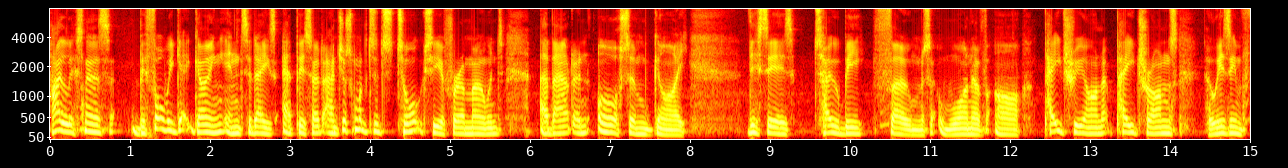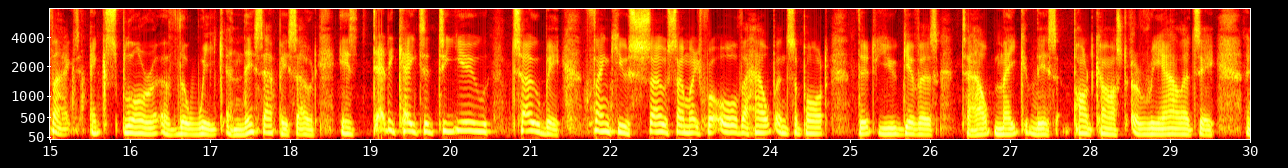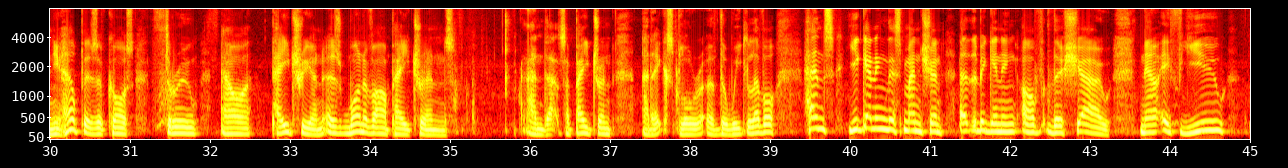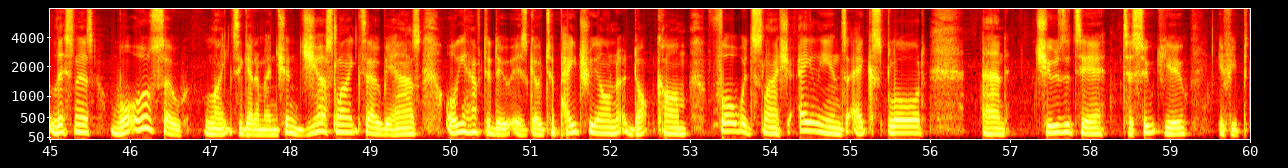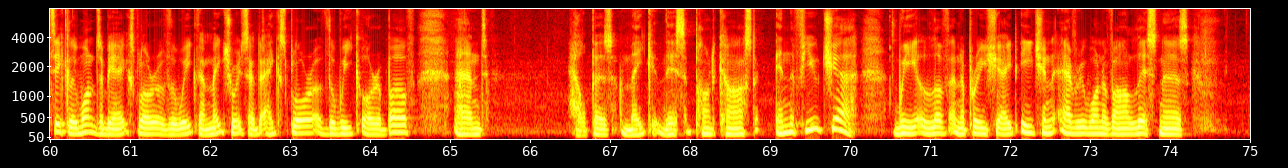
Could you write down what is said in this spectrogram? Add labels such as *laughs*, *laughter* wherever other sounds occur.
Hi, listeners. Before we get going in today's episode, I just wanted to talk to you for a moment about an awesome guy. This is Toby Foams, one of our Patreon patrons, who is in fact Explorer of the Week. And this episode is dedicated to you, Toby. Thank you so, so much for all the help and support that you give us to help make this podcast a reality. And you help us, of course, through our Patreon as one of our patrons and that's a patron at Explorer of the Week level. Hence, you're getting this mention at the beginning of the show. Now, if you listeners would also like to get a mention, just like Toby has, all you have to do is go to patreon.com forward slash aliens explored and choose a tier to suit you if you particularly want to be an Explorer of the Week, then make sure it's an Explorer of the Week or above. And help us make this podcast in the future. We love and appreciate each and every one of our listeners,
